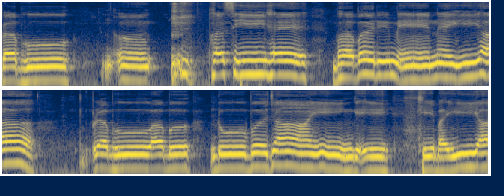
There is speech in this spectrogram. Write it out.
प्रभु फंसी है भबर में नैया। प्रभु, अब डूब जाएँगे कि भैया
